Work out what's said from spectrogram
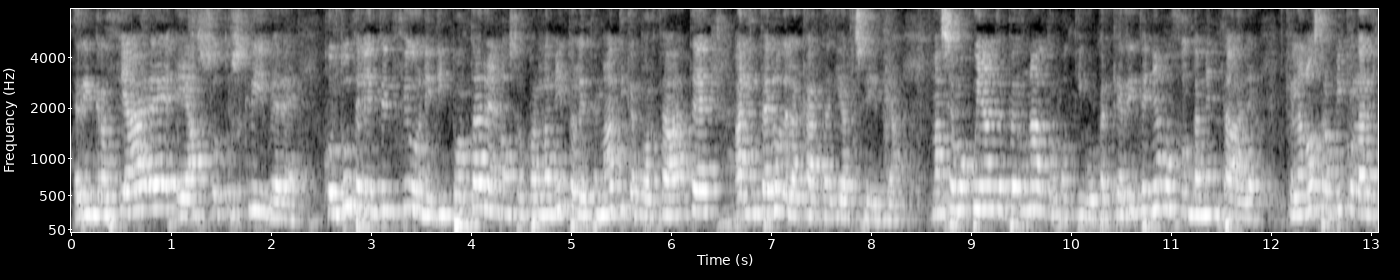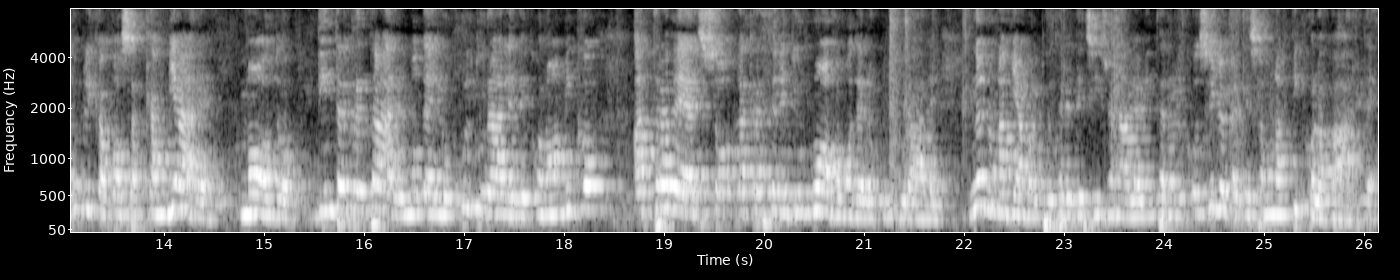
ringraziare e a sottoscrivere con tutte le intenzioni di portare nel nostro Parlamento le tematiche portate all'interno della Carta di Arcevia, ma siamo qui anche per un altro motivo, perché riteniamo fondamentale che la nostra piccola Repubblica possa cambiare modo di interpretare il modello culturale ed economico attraverso la creazione di un nuovo modello culturale. Noi non abbiamo il potere decisionale all'interno del Consiglio perché siamo una piccola parte,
